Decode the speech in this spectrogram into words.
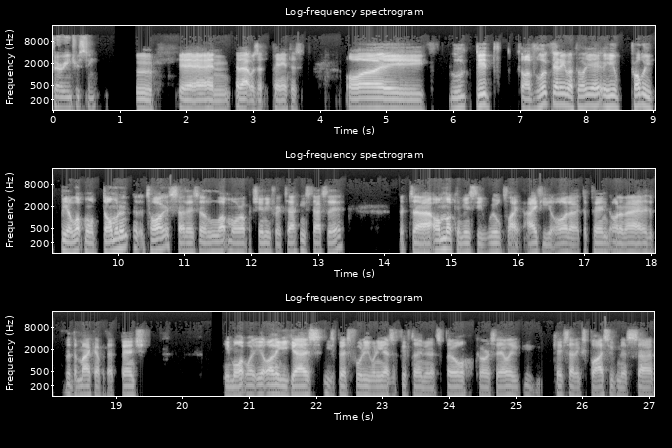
very interesting. Mm, yeah, and that was at Panthers. I did. I've looked at him. I thought, yeah, he'll probably be a lot more dominant at the Tigers. So there's a lot more opportunity for attacking stats there. But uh, I'm not convinced he will play 80 either. It depends. I don't know the, the makeup of that bench he might. I think he goes his best footy when he has a 15 minute spell. Koroisau, he keeps that explosiveness. So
